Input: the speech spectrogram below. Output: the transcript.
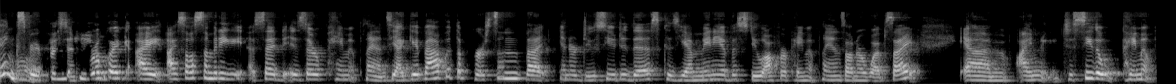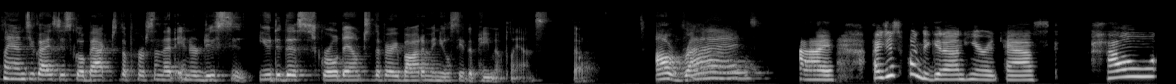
Thanks for your question. you. Real quick, I, I saw somebody said, is there payment plans? Yeah, get back with the person that introduced you to this, because yeah, many of us do offer payment plans on our website. Um, I, to see the payment plans, you guys just go back to the person that introduced you to this, scroll down to the very bottom and you'll see the payment plans. So, all right. Hi, I just wanted to get on here and ask how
